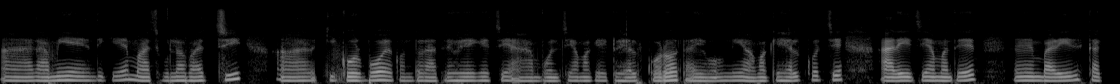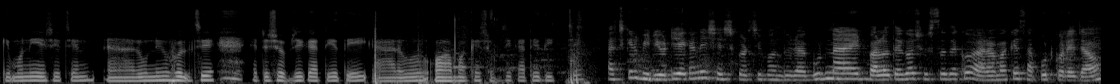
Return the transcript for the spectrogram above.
আর আমি এদিকে মাছগুলো ভাজছি। আর কি করব? এখন তো রাত্রে হয়ে গেছে। বলছি আমাকে একটু হেল্প করো। তাই উনি আমাকে হেল্প করছে। আর এই যে আমাদের বাড়ির কাকিমণি এসেছেন। আর উনি বলছে, একটু সবজি কাটিয়ে দেই। আর ও আমাকে সবজি কাটিয়ে দিচ্ছে। আজকের ভিডিওটি এখানেই শেষ করছি বন্ধুরা। গুড নাইট, ভালো থেকো, সুস্থ থেকো, আর আমাকে সাপোর্ট করে যাও।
